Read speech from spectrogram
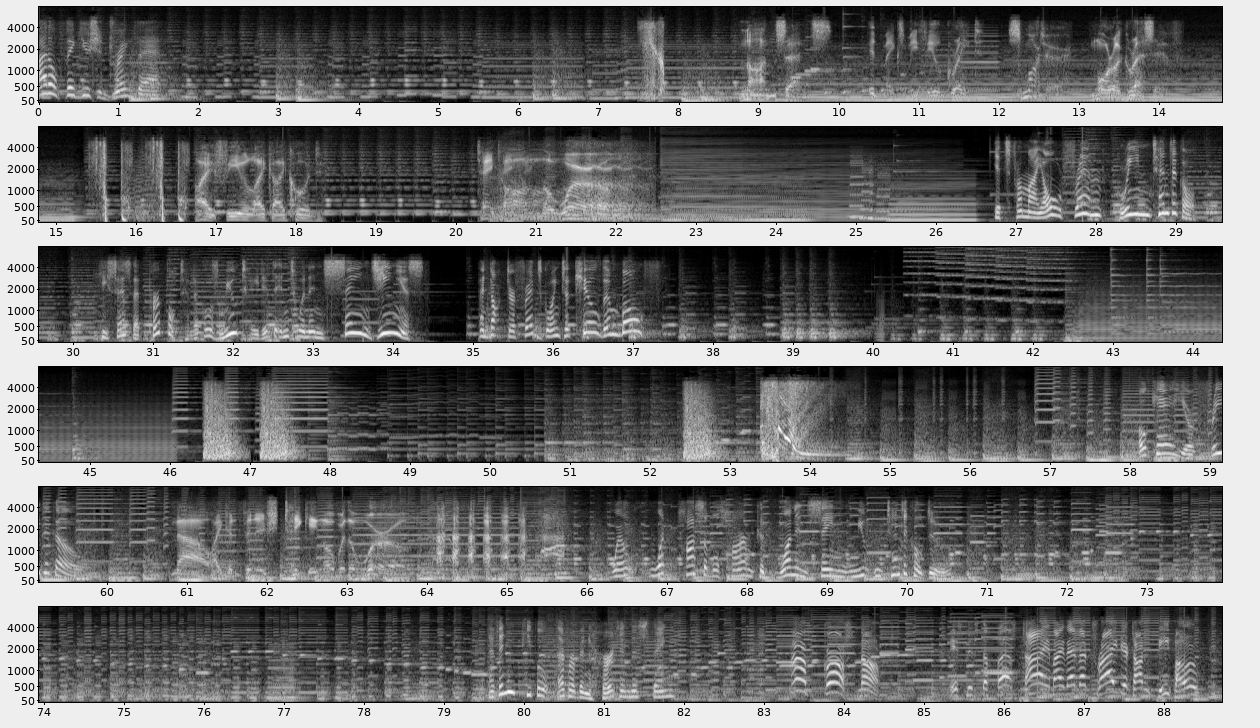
I don't think you should drink that. Nonsense. It makes me feel great, smarter, more aggressive. I feel like I could take on the world. It's from my old friend, Green Tentacle. He says that Purple Tentacle's mutated into an insane genius, and Dr. Fred's going to kill them both. Okay, you're free to go. Now I can finish taking over the world. Well, what possible harm could one insane mutant tentacle do? Have any people ever been hurt in this thing? Of course not. This is the first time I've ever tried it on people.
